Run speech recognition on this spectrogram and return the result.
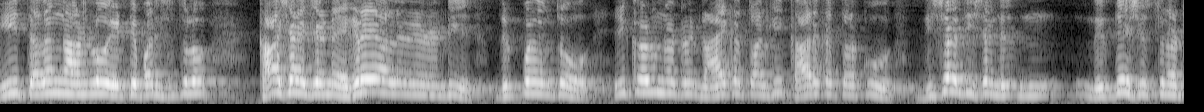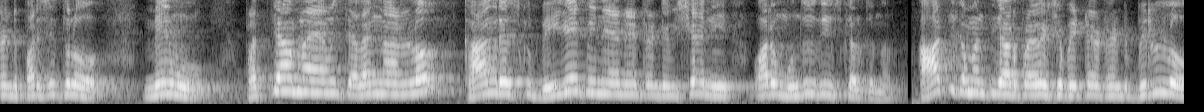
ఈ తెలంగాణలో ఎట్టి పరిస్థితుల్లో కాషాయ జెండా ఎగరేయాలనేటువంటి దృక్పథంతో ఇక్కడ ఉన్నటువంటి నాయకత్వానికి కార్యకర్తలకు దిశ దిశ నిర్- నిర్దేశిస్తున్నటువంటి పరిస్థితిలో మేము ప్రత్యామ్నాయం తెలంగాణలో కాంగ్రెస్కు బీజేపీని అనేటువంటి విషయాన్ని వారు ముందుకు తీసుకెళ్తున్నారు. ఆర్థిక మంత్రి గారు ప్రవేశపెట్టేటువంటి బిల్లులో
